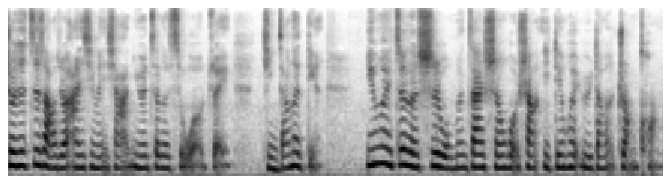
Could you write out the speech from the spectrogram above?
就是至少就安心了一下，因为这个是我最紧张的点，因为这个是我们在生活上一定会遇到的状况。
